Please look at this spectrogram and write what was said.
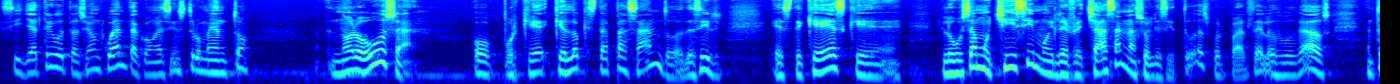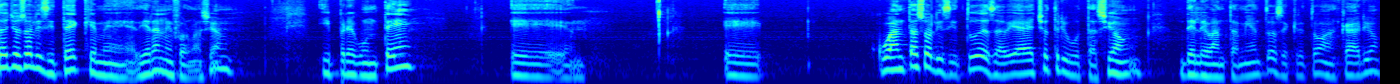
si ya tributación cuenta con ese instrumento? No lo usa? ¿O por qué, qué es lo que está pasando? Es decir, este, ¿qué es que lo usa muchísimo y le rechazan las solicitudes por parte de los juzgados? Entonces yo solicité que me dieran la información y pregunté eh, eh, cuántas solicitudes había hecho tributación de levantamiento de secreto bancario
